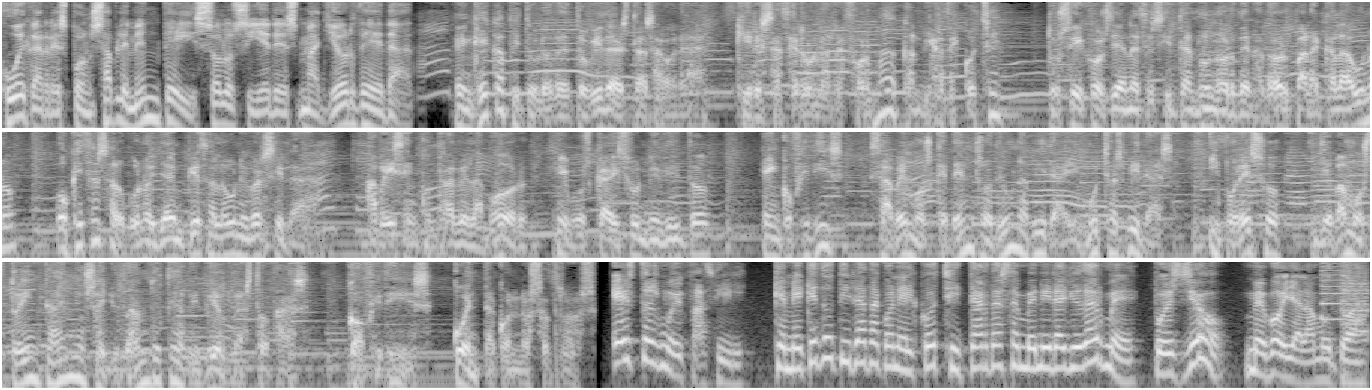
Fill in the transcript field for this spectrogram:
Juega responsablemente y solo si eres mayor de edad. ¿En qué capítulo de tu vida estás ahora? ¿Quieres hacer una reforma o cambiar de coche? ¿Tus hijos ya necesitan un ordenador para cada uno? ¿O quizás alguno ya empieza la universidad? ¿Habéis encontrado el amor y buscáis un nidito? En Cofidis sabemos que dentro de una vida hay muchas vidas y por eso llevamos 30 años ayudándote a vivirlas todas. Cofidis, cuenta con nosotros. Esto es muy fácil. ¿Que me quedo tirada con el coche y tardas en venir a ayudarme? Pues yo me voy a la mutua.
